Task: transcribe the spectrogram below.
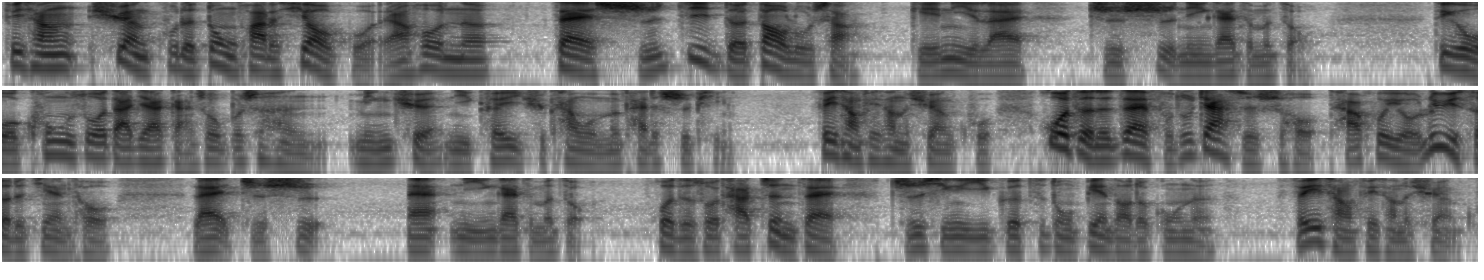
非常炫酷的动画的效果。然后呢，在实际的道路上给你来指示你应该怎么走。这个我空说，大家感受不是很明确，你可以去看我们拍的视频，非常非常的炫酷。或者呢，在辅助驾驶的时候，它会有绿色的箭头来指示，哎，你应该怎么走，或者说它正在执行一个自动变道的功能，非常非常的炫酷。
